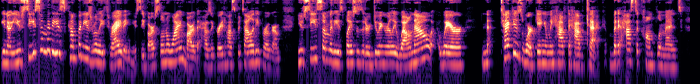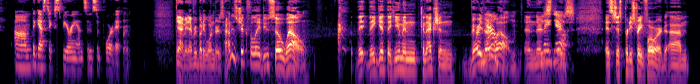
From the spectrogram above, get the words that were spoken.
you know, you see some of these companies really thriving. You see Barcelona Wine Bar that has a great hospitality program. You see some of these places that are doing really well now where tech is working and we have to have tech, but it has to complement um, the guest experience and support it. Right. Yeah, I mean, everybody wonders how does Chick Fil A do so well? they they get the human connection very very yeah. well, and there's there's it's just pretty straightforward. Um,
